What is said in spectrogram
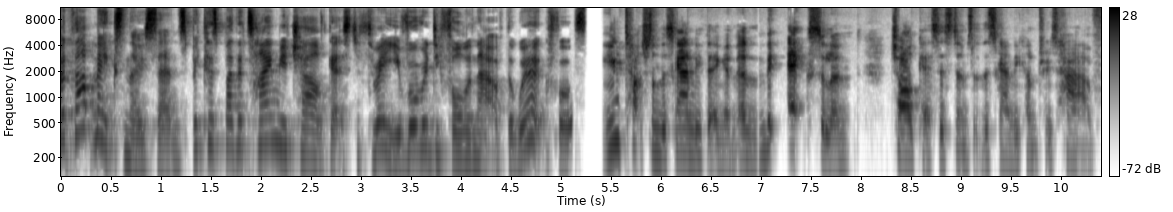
but that makes no sense because by the time your child gets to three, you've already fallen out of the workforce. You touched on the Scandi thing and, and the excellent childcare systems that the Scandi countries have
